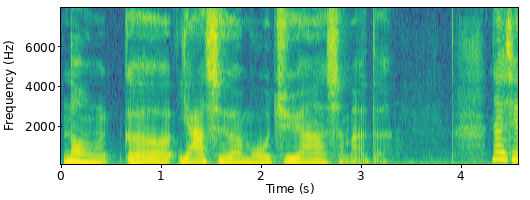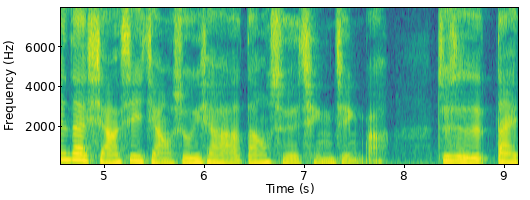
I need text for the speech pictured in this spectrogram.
弄个牙齿的模具啊什么的。那现在详细讲述一下当时的情景吧，就是戴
